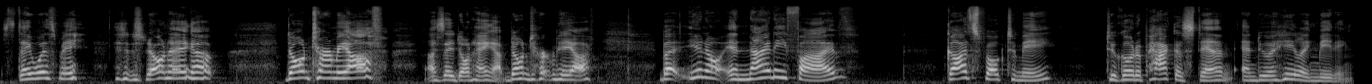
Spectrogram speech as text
Stay with me. Don't hang up. Don't turn me off I say, don't hang up, don't turn me off. But you know, in 95, God spoke to me to go to Pakistan and do a healing meeting.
